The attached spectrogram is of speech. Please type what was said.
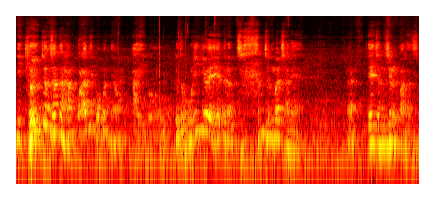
이 교육전사들 한 꼬라지 보면요. 아이고. 그래도 우리 교회 애들은 참 정말 잘해. 내 정신을 받았어.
